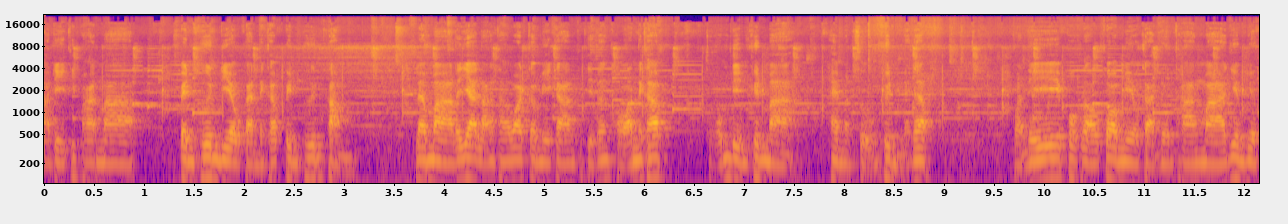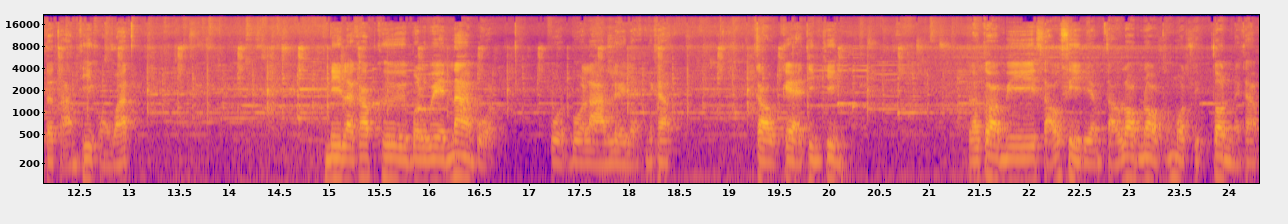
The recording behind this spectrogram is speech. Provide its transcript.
อดีตที่ผ่านมาเป็นพื้นเดียวกันนะครับ เป็นพื้นต่ำ แล้วมาระยะหลังทางวัดก็มีการปฏิสังขรณ์นะครับถมดินขึ้นมาให้มันสูงขึ้นนะครับ วันนี้พวกเราก็มีโอกาสเดินทางมาเยี่ยมเยียนสถานที่ของวัด นี่แหละครับคือบริเวณหน้าโบสถ์โบสถ์โบราณเลยแหละนะครับ เก่าแก่จริง ๆ แล้วก็มีเสาสี่เหลี่ยมเสารอบนอกทั้งหมด 10 ต้นนะครับ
